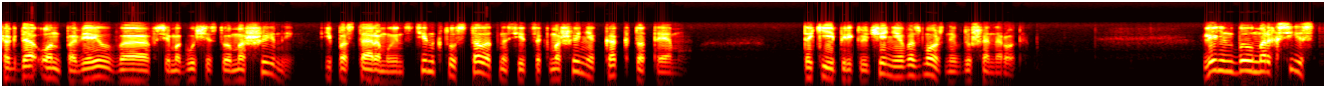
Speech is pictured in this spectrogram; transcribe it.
когда он поверил во всемогущество машины и по старому инстинкту стал относиться к машине как к тотему. Такие переключения возможны в душе народа. Ленин был марксист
